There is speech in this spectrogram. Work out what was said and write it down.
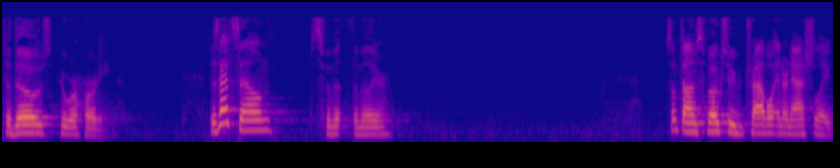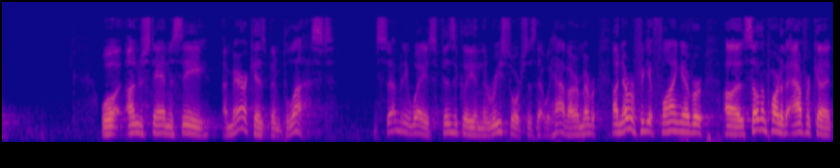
to those who were hurting. Does that sound familiar? Sometimes folks who travel internationally will understand and see America has been blessed in so many ways, physically, and the resources that we have. I remember, I'll never forget flying over uh, southern part of Africa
